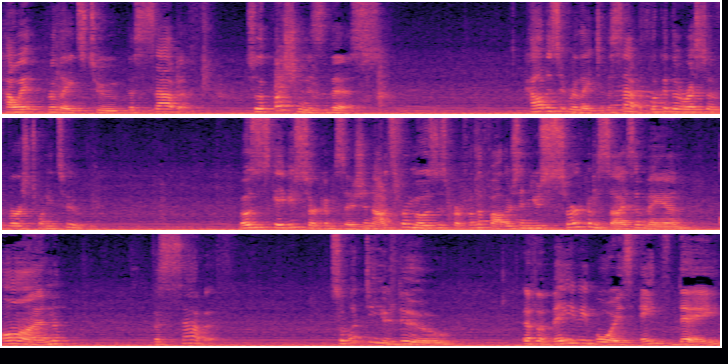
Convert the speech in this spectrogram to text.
how it relates to the Sabbath. So the question is this how does it relate to the Sabbath? Look at the rest of verse 22. Moses gave you circumcision, not as from Moses, but from the fathers, and you circumcise a man on the Sabbath. So, what do you do if a baby boy's eighth day,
